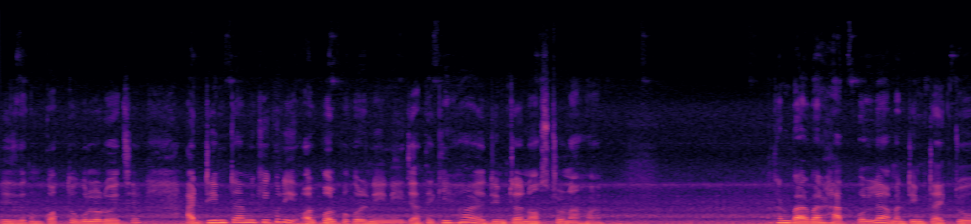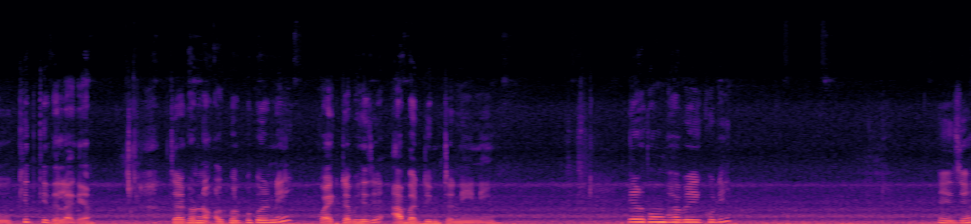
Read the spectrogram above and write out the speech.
এই দেখুন কতগুলো রয়েছে। আর ডিমটা আমি কি করি? অল্প অল্প করে নিয়ে নিই যাতে কি হয়, ডিমটা নষ্ট না হয়। এখন বারবার হাত পড়লে আমার ডিমটা একটু খিতখিতে লাগে। যার কারণে অল্প অল্প করে নিই, কয়েকটা ভেজে আবার ডিমটা নিয়ে নিই। এরকমভাবেই করি। এই যে।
